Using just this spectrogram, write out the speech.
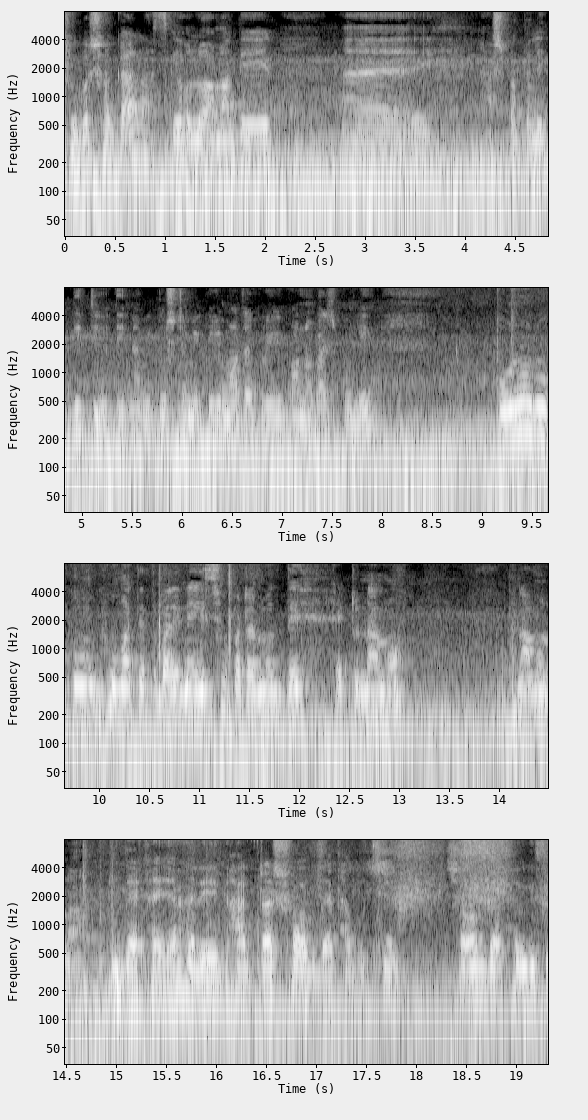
শুভ সকাল আজকে হলো আমাদের হাসপাতালের দ্বিতীয় দিন। আমি দুষ্টামি করে মজা করে বনবাস বলি। কোনো রকম ঘুমাতে তো পারি না এই সোফাটার মধ্যে একটু নামো। নামো না একটু দেখাই। আরে ঘাটটা সব ব্যথা বুঝছেন। সব ব্যথা হয়ে গেছে,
